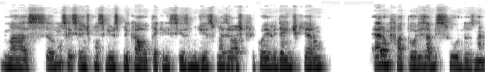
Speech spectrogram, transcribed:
Mas eu não sei se a gente conseguiu explicar o tecnicismo disso, mas eu acho que ficou evidente que eram eram fatores absurdos, né?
